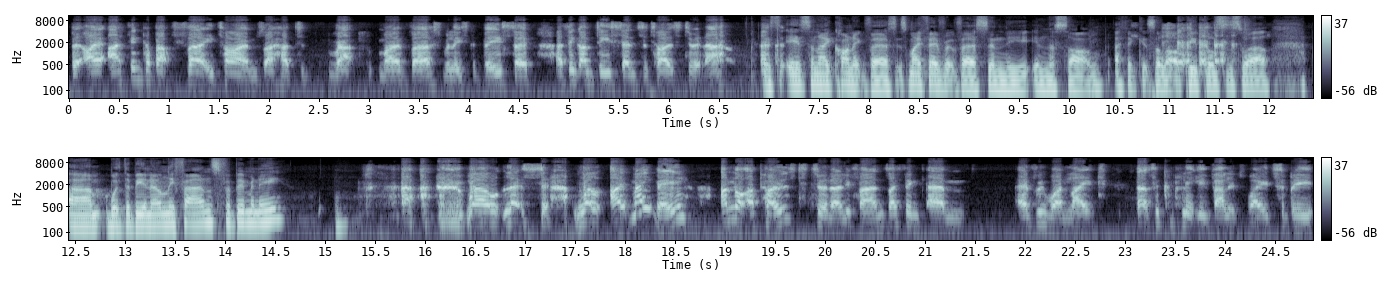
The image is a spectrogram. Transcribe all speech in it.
But I I think about thirty times I had to rap my verse, release the beast. So I think I'm desensitized to it now. it's, it's an iconic verse. It's my favorite verse in the in the song. I think it's a lot of people's as well. Um, would there be an OnlyFans for Bimini? well, let's. Well, I, maybe I'm not opposed to an OnlyFans. I think um, everyone like that's a completely valid way to be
